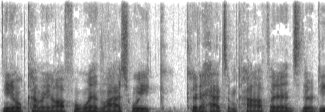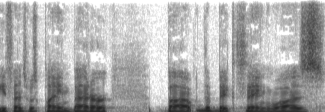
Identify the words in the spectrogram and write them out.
you know, coming off a win last week, could have had some confidence. Their defense was playing better, but the big thing was,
